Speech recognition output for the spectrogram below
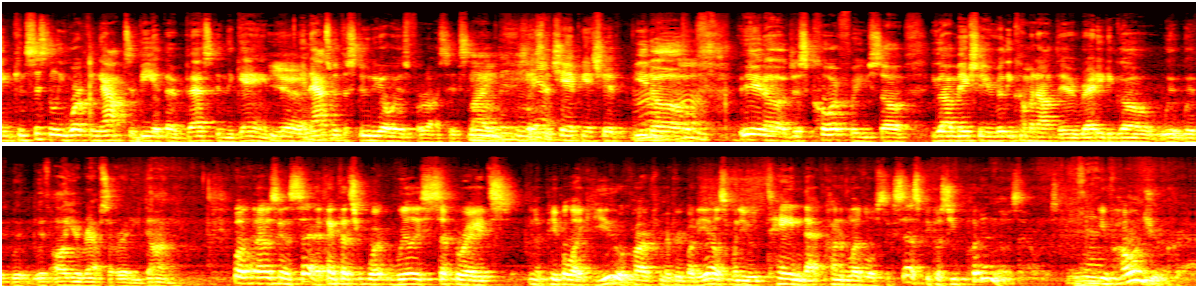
and consistently working out to be at their best in the game. Yeah. And that's what the studio is for us. It's like, Mhm. it's a championship, you know, you know, just court for you. So you gotta make sure you're really coming out there ready to go with, with, with, with all your reps already done. Well, and I was going to say, I think that's what really separates you know people like you apart from everybody else when you attain that kind of level of success because you put in those hours. Exactly. You've honed your craft.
